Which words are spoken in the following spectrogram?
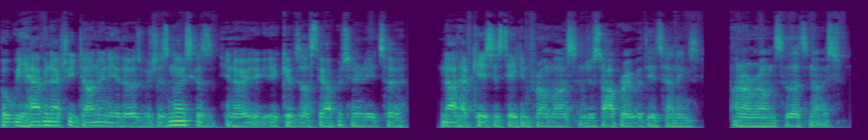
but we haven't actually done any of those, which is nice because, you know, it, it gives us the opportunity to not have cases taken from us and just operate with the attendings on our own. So that's nice.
